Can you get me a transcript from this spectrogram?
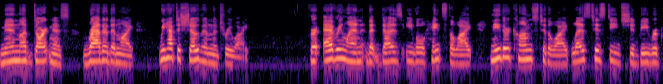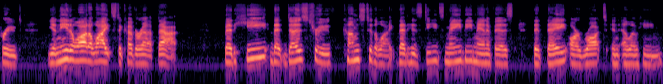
Men love darkness rather than light. We have to show them the true light. For everyone that does evil hates the light, neither comes to the light, lest his deeds should be reproved. You need a lot of lights to cover up that. But he that does truth comes to the light, that his deeds may be manifest, that they are wrought in Elohim.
